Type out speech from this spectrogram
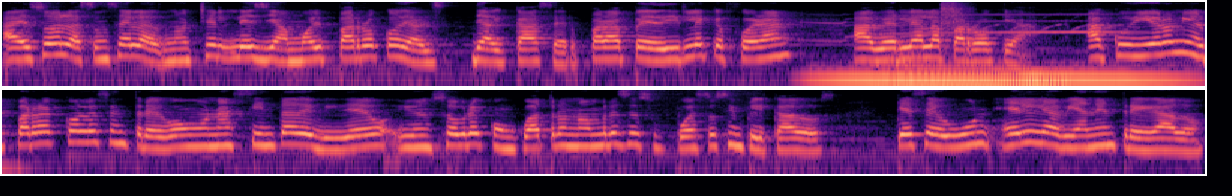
a eso de las 11 de la noche les llamó el párroco de, de Alcácer para pedirle que fueran a verle a la parroquia. Acudieron y el párroco les entregó una cinta de video y un sobre con cuatro nombres de supuestos implicados, que según él le habían entregado.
